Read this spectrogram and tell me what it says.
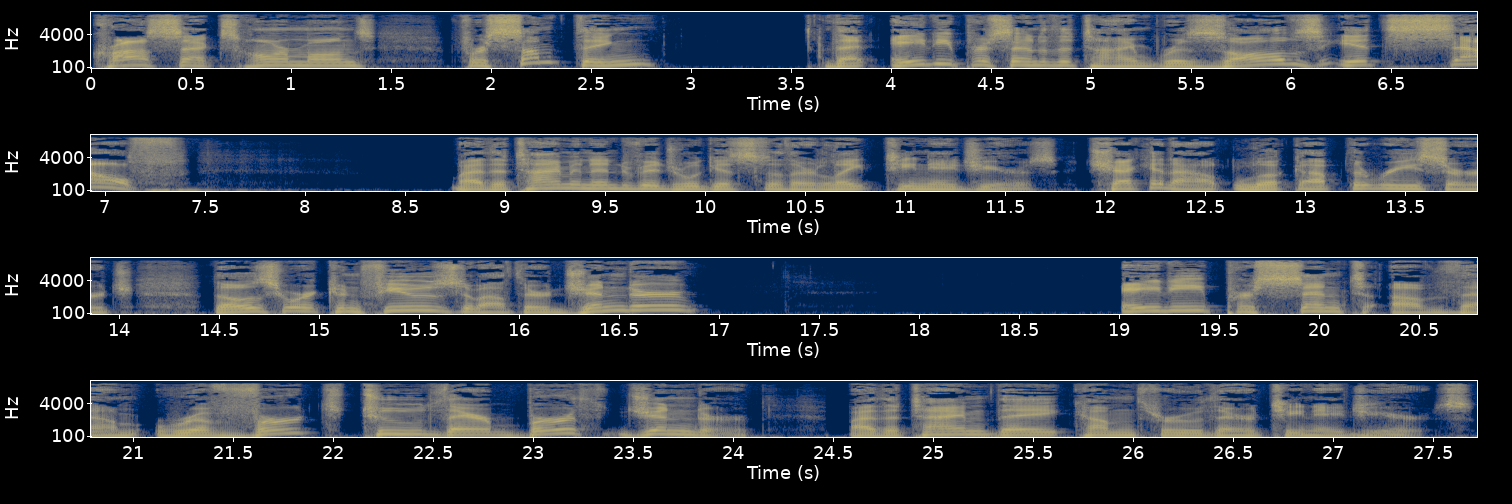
cross sex hormones for something that 80% of the time resolves itself by the time an individual gets to their late teenage years. Check it out, look up the research. Those who are confused about their gender, 80% of them revert to their birth gender by the time they come through their teenage years.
